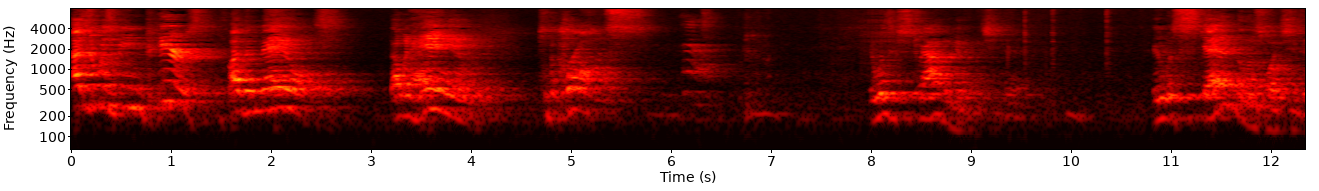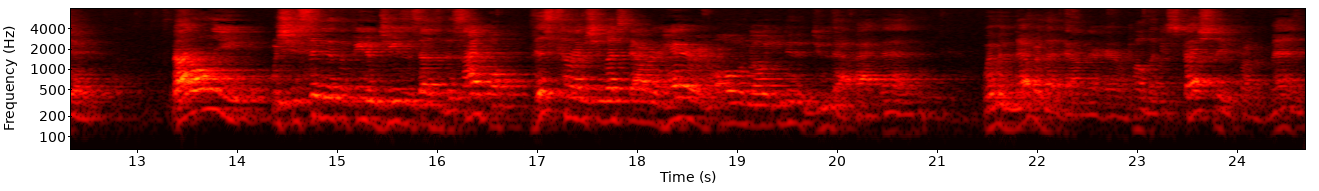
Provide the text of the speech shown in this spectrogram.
as it was being pierced by the nails that would hang him to the cross. It was extravagant what she did. It was scandalous what she did. Not only was she sitting at the feet of Jesus as a disciple, this time she lets down her hair, and oh no, you didn't do that back then. Women never let down their hair in public, especially in front of men,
